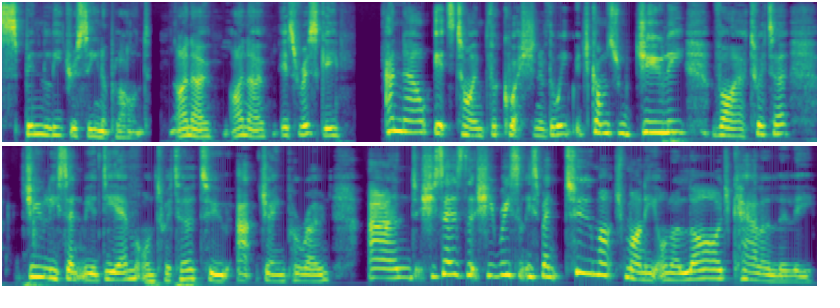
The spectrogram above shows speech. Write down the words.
spindly Dracaena plant. I know, I know, it's risky. And now it's time for question of the week, which comes from Julie via Twitter. Julie sent me a DM on Twitter to at Jane Perrone, and she says that she recently spent too much money on a large calla lily,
